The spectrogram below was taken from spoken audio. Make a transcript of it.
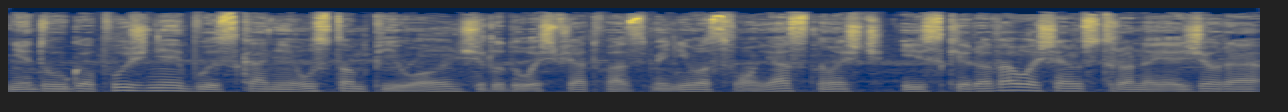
Niedługo później błyskanie ustąpiło, źródło światła zmieniło swą jasność i skierowało się w stronę jeziora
